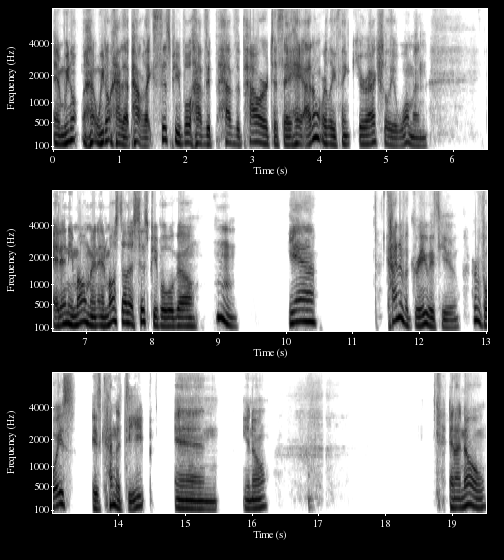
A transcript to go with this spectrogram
and we don't we don't have that power. Like cis people have the have the power to say hey i don't really think you're actually a woman at any moment. And most other cis people will go hmm yeah kind of agree with you. Her voice is kind of deep and you know and I know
